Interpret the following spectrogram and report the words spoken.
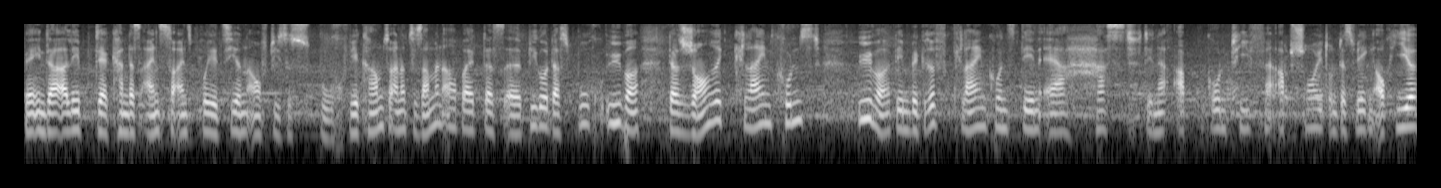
Wer ihn da erlebt, der kann das eins zu eins projizieren auf dieses Buch. Wir kamen zu einer Zusammenarbeit, dass äh, Pigor das Buch über das Genre Kleinkunst, über den Begriff Kleinkunst, den er hasst, den er abgrundtief verabscheut und deswegen auch hier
